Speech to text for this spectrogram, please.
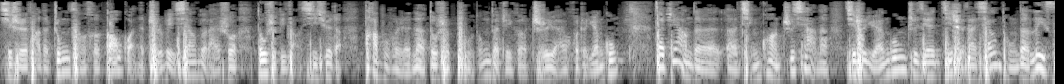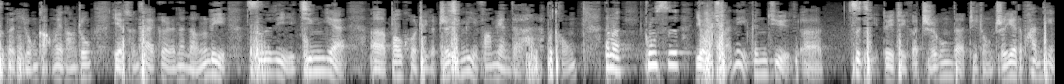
其实它的中层和高管的职位相对来说都是比较稀缺的，大部分人呢都是普通的这个职员或者员工，在这样样的呃情况之下呢，其实员工之间即使在相同的类似的这种岗位当中，也存在个人的能力、资历、经验，呃，包括这个执行力方面的不同。那么公司有权利根据呃。自己对这个职工的这种职业的判定，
